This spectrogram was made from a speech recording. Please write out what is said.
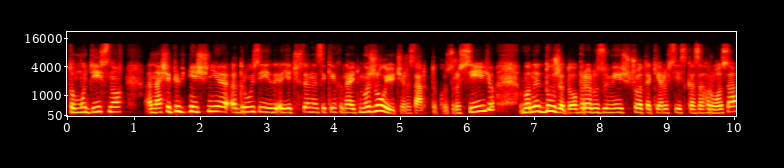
Тому дійсно наші північні друзі, є частина з яких навіть межують через Арктику з Росією. Вони дуже добре розуміють, що таке російська загроза.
